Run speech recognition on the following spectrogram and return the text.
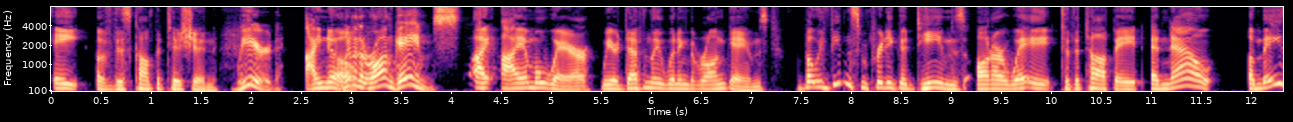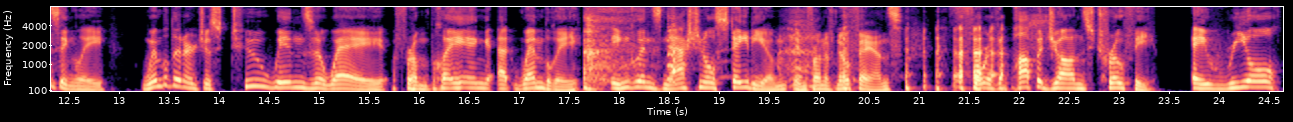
eight of this competition. Weird. I know. Winning the wrong games. I, I am aware we are definitely winning the wrong games, but we've beaten some pretty good teams on our way to the top eight. And now, amazingly, Wimbledon are just two wins away from playing at Wembley, England's national stadium, in front of no fans, for the Papa John's Trophy, a real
